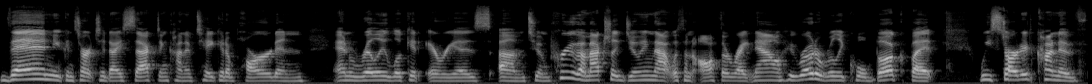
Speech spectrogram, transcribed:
then you can start to dissect and kind of take it apart and, and really look at areas um, to improve. I'm actually doing that with an author right now who wrote a really cool book, but we started kind of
